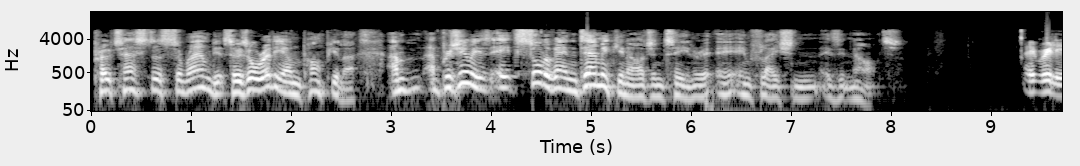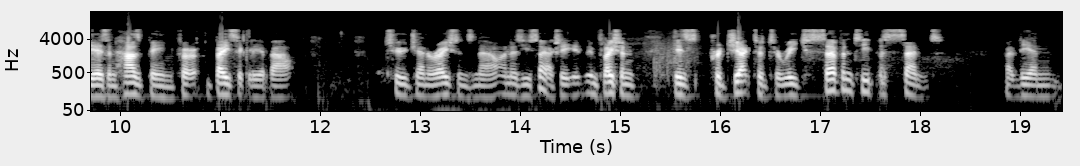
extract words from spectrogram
protesters surround it, so he's already unpopular. Um, and presumably it's, it's sort of endemic in Argentina, i- inflation, is it not? it really is and has been for basically about two generations now. And as you say, actually, inflation is projected to reach 70% at the end,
